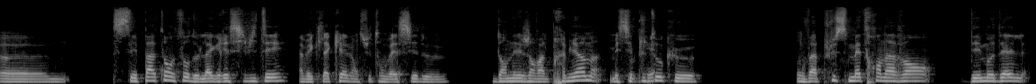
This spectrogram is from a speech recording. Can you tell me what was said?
euh, c'est pas tant autour de l'agressivité avec laquelle ensuite on va essayer de d'emmener les gens vers le premium, mais c'est plutôt que on va plus mettre en avant des modèles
